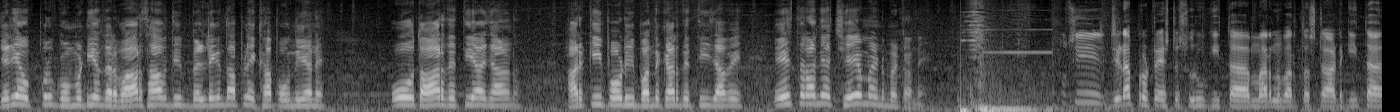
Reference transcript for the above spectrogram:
ਜਿਹੜੀਆਂ ਉੱਪਰ ਗੁੰਮਟੀਆਂ ਦਰਬਾਰ ਸਾਹਿਬ ਦੀ ਬਿਲਡਿੰਗ ਦਾ ਭਲੇਖਾ ਪਾਉਂਦੀਆਂ ਨੇ, ਉਹ ਉਤਾਰ ਦਿੱਤੀਆਂ ਜਾਣ। ਹਰ ਕੀ ਪੌੜੀ ਬੰਦ ਕਰ ਦਿੱਤੀ ਜਾਵੇ। ਇਸ ਤਰ੍ਹਾਂ ਦੀਆਂ 6 ਅਮੈਂਡਮੈਂਟਾਂ ਨੇ। ਤੁਸੀਂ ਜਿਹੜਾ ਪ੍ਰੋਟੈਸਟ ਸ਼ੁਰੂ ਕੀਤਾ ਮਰਨ ਵਰਤ ਸਟਾਰਟ ਕੀਤਾ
